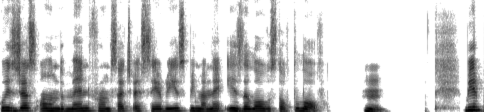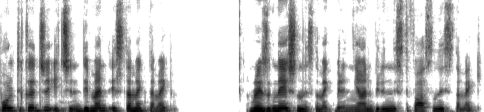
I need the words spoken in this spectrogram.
who is just on the mend from such a serious bilmem ne is the lowest of the low. Hmm. Bir politikacı için demand istemek demek. Resignation istemek birinin yani birinin istifasını istemek.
